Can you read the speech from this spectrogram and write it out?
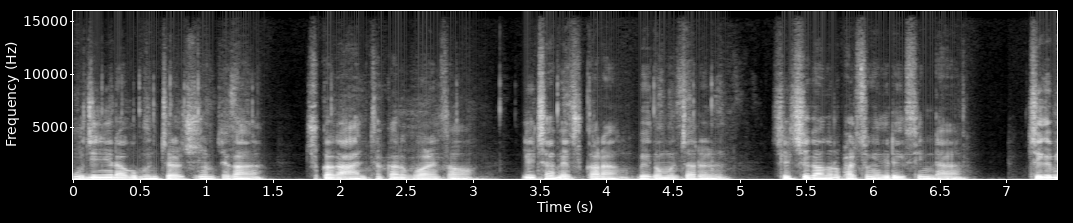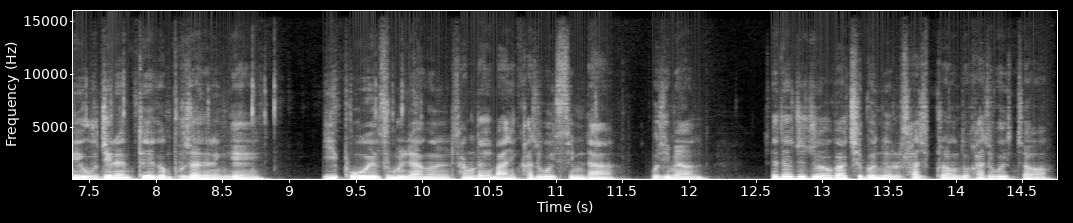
우진이라고 문자를 주시면 제가 주가가 안착하는 구간에서 1차 매수가랑 매도 문자를 실시간으로 발송해 드리겠습니다. 지금 이 우진엔텍은 보셔야 되는 게 이 보호회수 물량을 상당히 많이 가지고 있습니다. 보시면 최대 주주가 지분율을 40% 정도 가지고 있죠.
